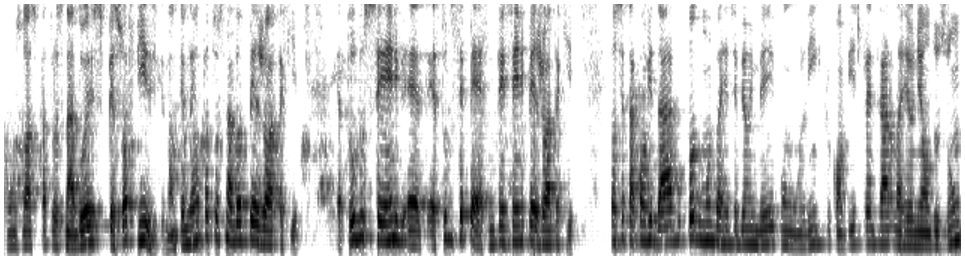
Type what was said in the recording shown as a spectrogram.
Com os nossos patrocinadores, pessoa física, não temos nenhum patrocinador PJ aqui. É tudo CN, é, é tudo CPF, não tem CNPJ aqui. Então você está convidado, todo mundo vai receber um e-mail com um link para o convite para entrar numa reunião do Zoom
